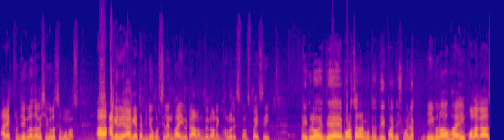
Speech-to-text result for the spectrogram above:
আর এক ফুট যেগুলো যাবে সেগুলো হচ্ছে বোনাস আগের আগে একটা ভিডিও করছিলেন ভাই ওটা আলহামদুলিল্লাহ অনেক ভালো রেসপন্স পাইছি। এইগুলো যে বড় চারার মধ্যে হতে কয়দিন সময় লাগবে? এইগুলো ভাই কলা গাছ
